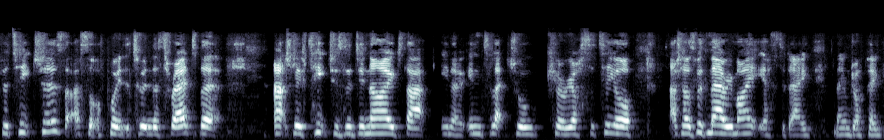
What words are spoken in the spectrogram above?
for teachers that I sort of pointed to in the thread that actually if teachers are denied that you know intellectual curiosity or actually i was with mary myatt yesterday name dropping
